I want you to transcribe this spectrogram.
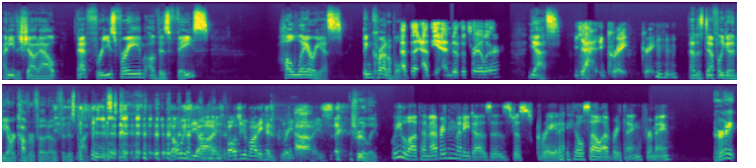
I need to shout out that freeze frame of his face, hilarious, incredible. At the at the end of the trailer. Yes. Yeah, great, great. that is definitely going to be our cover photo for this podcast. it's always the eyes. Paul Giamatti has great eyes. Truly. We love him. Everything that he does is just great. He'll sell everything for me. All right.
